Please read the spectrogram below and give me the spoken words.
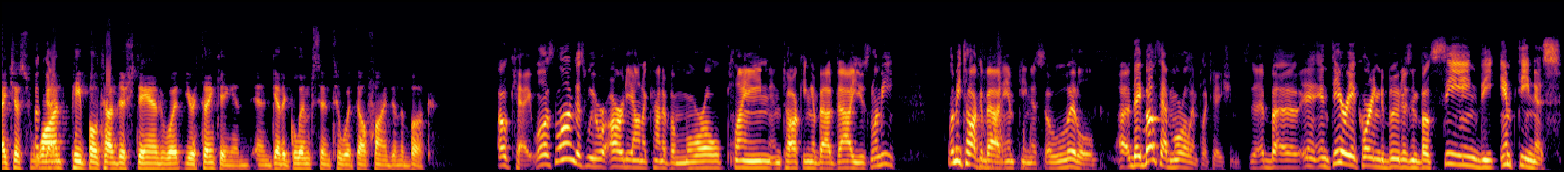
I just okay. want people to understand what you're thinking and, and get a glimpse into what they'll find in the book. Okay. Well, as long as we were already on a kind of a moral plane and talking about values, let me let me talk about emptiness a little. Uh, they both have moral implications. Uh, uh in theory, according to Buddhism, both seeing the emptiness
